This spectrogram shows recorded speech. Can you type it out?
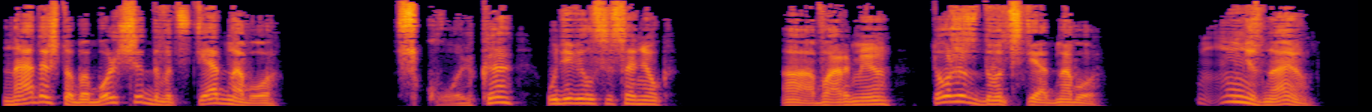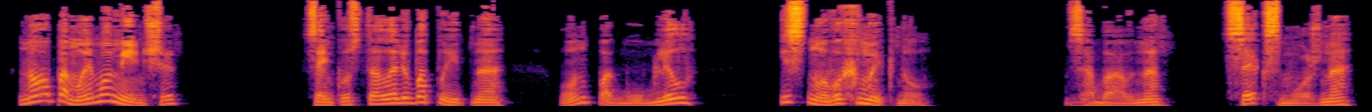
Надо, чтобы больше двадцати одного. «Сколько?» — удивился Санек. «А в армию тоже с двадцати одного?» «Не знаю, но, по-моему, меньше». Саньку стало любопытно. Он погуглил и снова хмыкнул. «Забавно. Секс можно,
